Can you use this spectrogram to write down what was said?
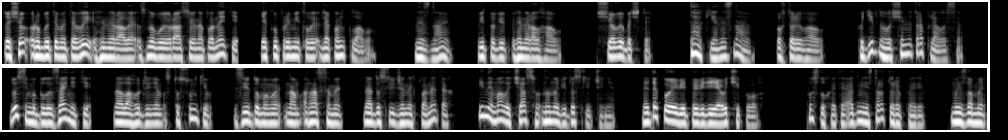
То що робитимете ви, генерале, з новою расою на планеті, яку примітили для конклаву? Не знаю, відповів генерал Гау. Що, вибачте? Так, я не знаю, повторив Гау. Подібного ще не траплялося. Досі ми були зайняті налагодженням стосунків з відомими нам расами на досліджених планетах і не мали часу на нові дослідження. Не такої відповіді я очікував. Послухайте, адміністратори Пері, ми з вами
